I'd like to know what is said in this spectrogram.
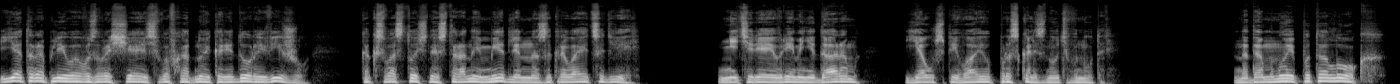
Я торопливо возвращаюсь во входной коридор и вижу, как с восточной стороны медленно закрывается дверь. Не теряя времени даром, я успеваю проскользнуть внутрь. Надо мной потолок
